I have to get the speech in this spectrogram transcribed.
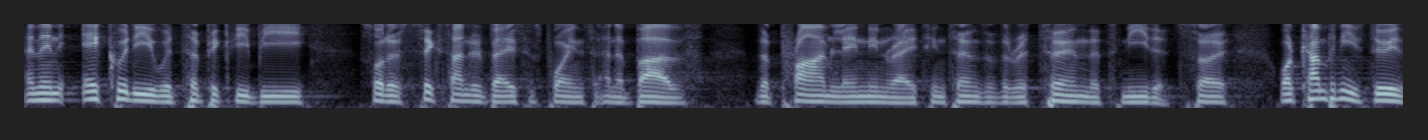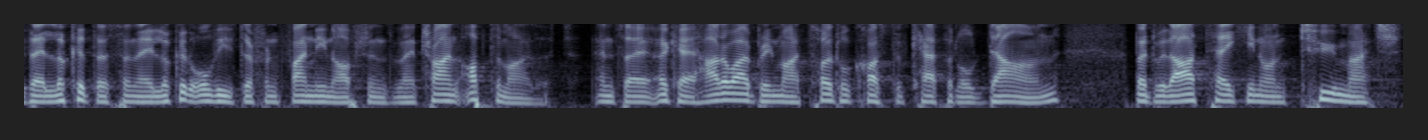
And then equity would typically be sort of 600 basis points and above the prime lending rate in terms of the return that's needed. So, what companies do is they look at this and they look at all these different funding options and they try and optimize it and say, okay, how do I bring my total cost of capital down, but without taking on too much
